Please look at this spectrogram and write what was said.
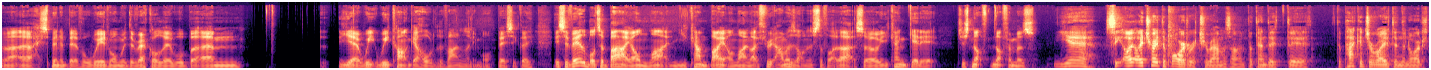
Uh, it's been a bit of a weird one with the record label, but um, yeah, we, we can't get hold of the vinyl anymore. Basically, it's available to buy online. You can buy it online, like through Amazon and stuff like that. So you can get it, just not not from us. Yeah. See, I, I tried to order it through Amazon, but then the, the the package arrived in the north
